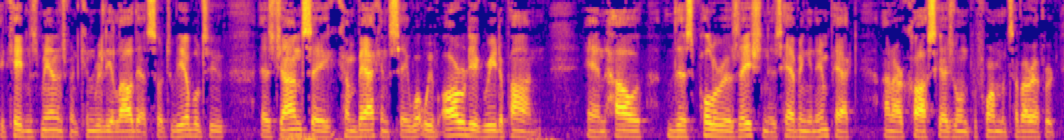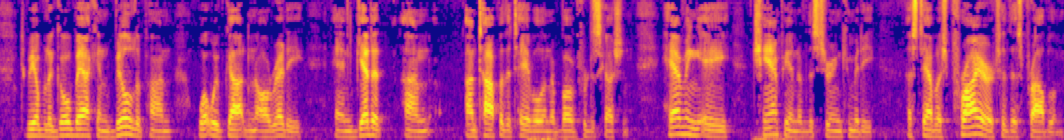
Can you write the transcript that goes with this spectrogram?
at Cadence Management can really allow that. So to be able to, as John say, come back and say what we've already agreed upon and how this polarization is having an impact on our cost schedule and performance of our effort. To be able to go back and build upon what we've gotten already and get it on on top of the table and above for discussion. Having a champion of the steering committee established prior to this problem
